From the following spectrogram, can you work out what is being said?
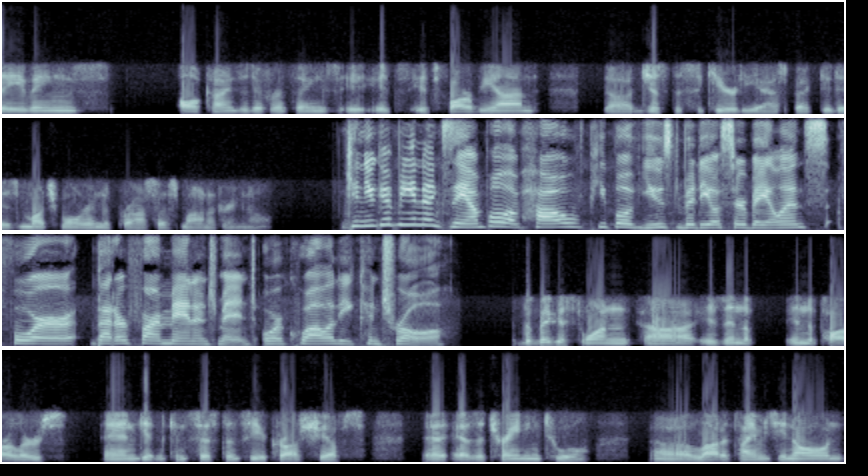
savings, all kinds of different things. It, it's it's far beyond uh, just the security aspect. It is much more in the process monitoring now. Can you give me an example of how people have used video surveillance for better farm management or quality control? The biggest one uh, is in the in the parlors and getting consistency across shifts as a training tool. Uh, a lot of times, you know,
